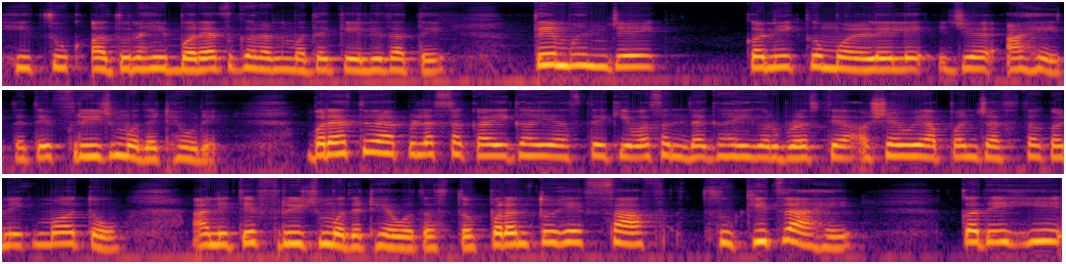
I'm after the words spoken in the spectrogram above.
ही चूक अजूनही बऱ्याच घरांमध्ये केली जाते. ते म्हणजे कणिक मळलेले जे आहे तर ते फ्रीजमध्ये ठेवणे. बऱ्याच वेळा आपल्याला सकाळी घाई असते किंवा संध्याकाळी गडबड असते अशा वेळी आपण जास्त कणिक मळतो आणि ते फ्रीजमध्ये ठेवत असतो. परंतु हे साफ चुकीचं आहे. कधीही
